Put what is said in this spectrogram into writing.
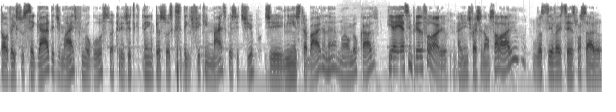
talvez sossegada demais para o meu gosto. Acredito que tenho pessoas que se identifiquem mais com esse tipo de linha de trabalho, né? Não é o meu caso. E aí essa empresa falou: olha, a gente vai te dar um salário, você vai ser responsável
